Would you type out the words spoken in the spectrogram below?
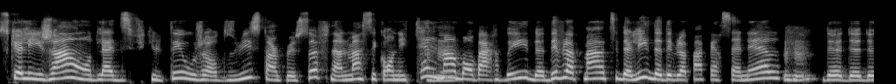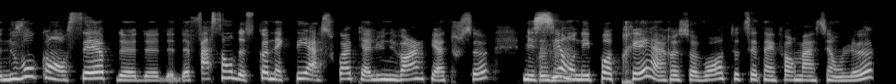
ce que les gens ont de la difficulté aujourd'hui, c'est un peu ça finalement, c'est qu'on est tellement mm-hmm. bombardé de développement, tu sais, de livres de développement personnel, mm-hmm. de, de, de, nouveaux concepts, de, de, de, façon de se connecter à soi, puis à l'univers, puis à tout ça. Mais si mm-hmm. on n'est pas prêt à recevoir toute cette information-là,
